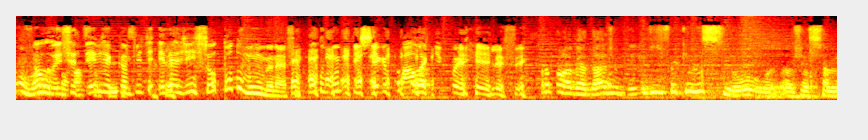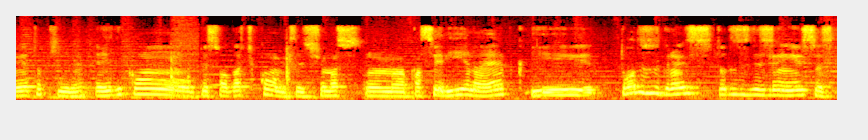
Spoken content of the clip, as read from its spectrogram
Não, não esse David Campite, ele agenciou todo mundo, né? Assim, todo mundo que chega e fala que foi ele, assim. Pra falar a verdade, o David foi quem iniciou o agenciamento aqui, né? Ele com o pessoal da Comics, eles tinham uma, uma parceria na época e todos os grandes, todos os desenhistas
